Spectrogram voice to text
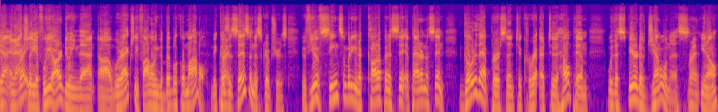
Yeah, and actually, if we are doing that, uh, we're actually following the biblical model because Right. it says in the scriptures, if you have seen somebody in a, caught up in a sin, a pattern of sin, go to that person to correct, uh, to help him with a spirit of gentleness, Right. You know,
